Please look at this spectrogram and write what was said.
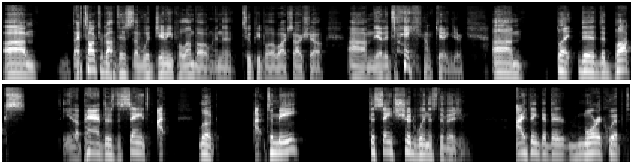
Um, I talked about this uh, with Jimmy Palumbo and the two people that watched our show um, the other day. I'm kidding, Jimmy. Um, but the the Bucs, you know, Panthers, the Saints. I look I, to me, the Saints should win this division. I think that they're more equipped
